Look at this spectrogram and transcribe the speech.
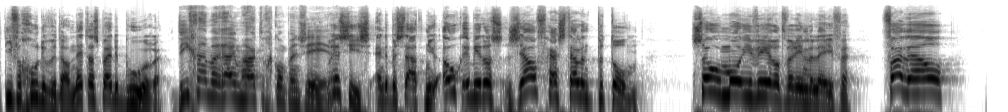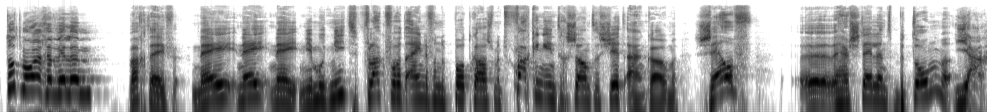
die vergoeden we dan. Net als bij de boeren. Die gaan we ruimhartig compenseren. Precies. En er bestaat nu ook inmiddels zelfherstellend beton. Zo'n mooie wereld waarin we leven. Vaarwel. Tot morgen, Willem. Wacht even. Nee, nee, nee. Je moet niet vlak voor het einde van de podcast met fucking interessante shit aankomen. Zelf eh, herstellend beton. Ja,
